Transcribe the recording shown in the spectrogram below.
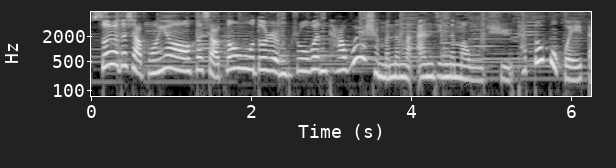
所有的小朋友和小动物都忍不住问他为什么那么安静，那么无趣，他都不回答。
